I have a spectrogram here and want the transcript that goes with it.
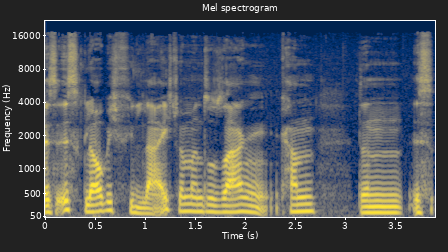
Es ist, glaube ich, vielleicht, wenn man so sagen kann, dann ist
